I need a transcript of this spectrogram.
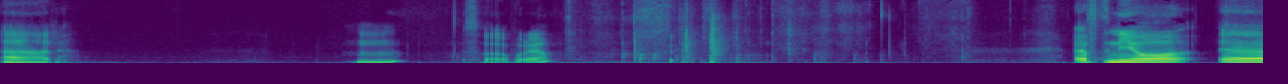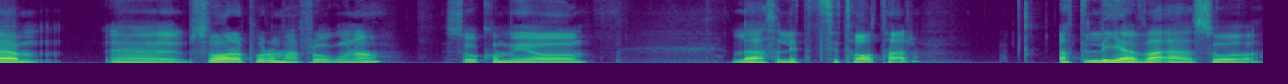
är Mm, svara på det. Efter ni har eh, eh, svarat på de här frågorna så kommer jag läsa lite citat här. Att leva är så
